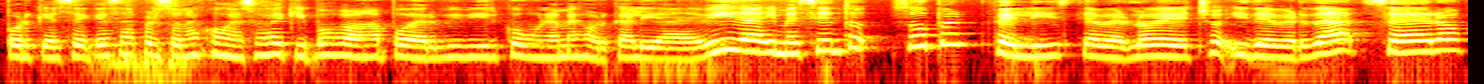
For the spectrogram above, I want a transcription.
porque sé que esas personas con esos equipos van a poder vivir con una mejor calidad de vida y me siento súper feliz de haberlo hecho y de verdad cero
